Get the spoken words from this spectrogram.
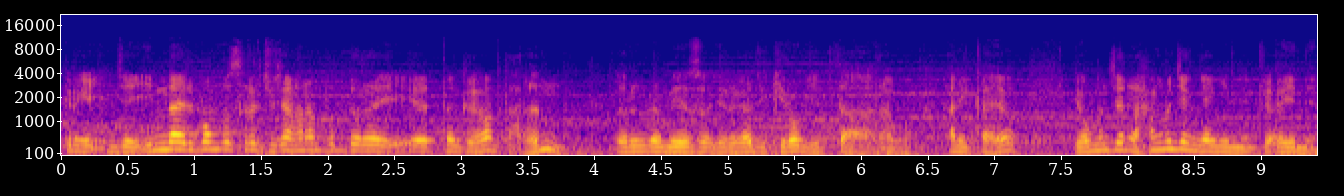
그러니까 이제 임나일본부서를 주장하는 분들의 어떤 그건 다른 어느 의미에서 여러 가지 기록이 있다라고 하니까요. 요 문제는 의원님,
